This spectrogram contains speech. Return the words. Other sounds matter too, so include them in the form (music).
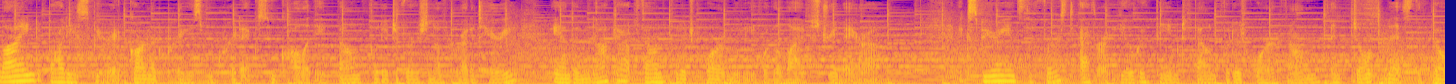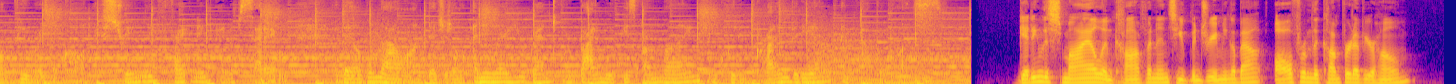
Mind, Body, Spirit garnered praise from critics who call it a found footage version of Hereditary and a knockout found footage horror movie for the live stream era. Experience the first ever yoga themed found footage horror film and don't miss the film viewers have called extremely frightening and upsetting. Available now on digital anywhere you rent or buy movies online, including Prime Video and Apple Plus. Getting the smile and confidence you've been dreaming about, all from the comfort of your home,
